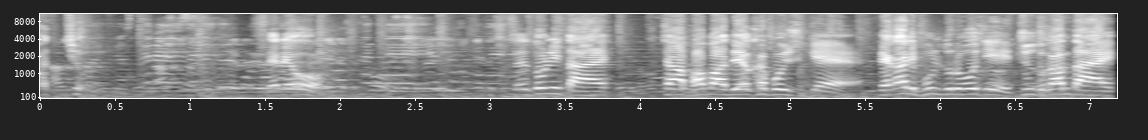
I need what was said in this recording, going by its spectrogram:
파티온 세레오 세레 돌린다. 자 봐봐 내 역할 보여줄게. 대가리 불 들어오지 주도 간다.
